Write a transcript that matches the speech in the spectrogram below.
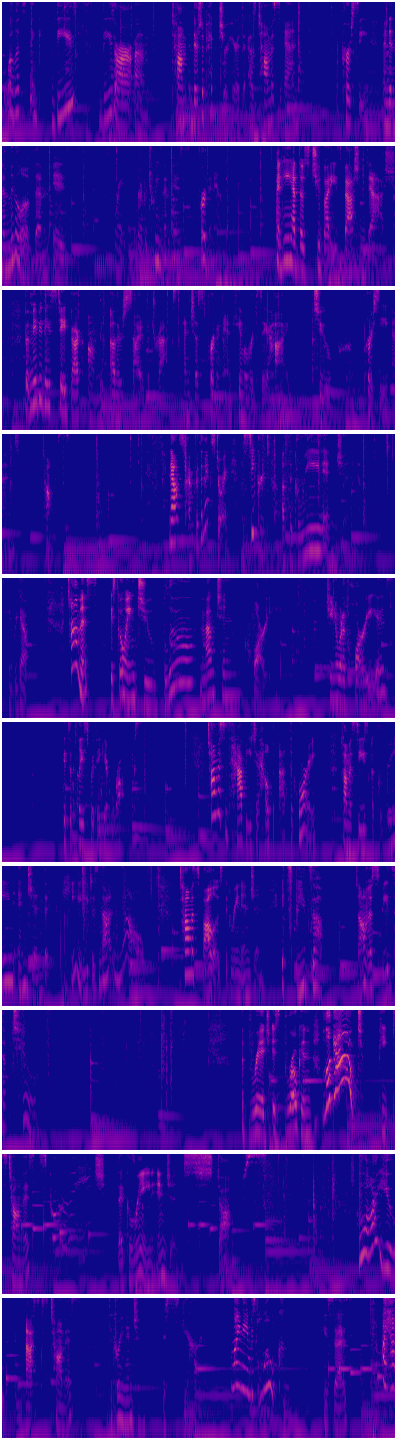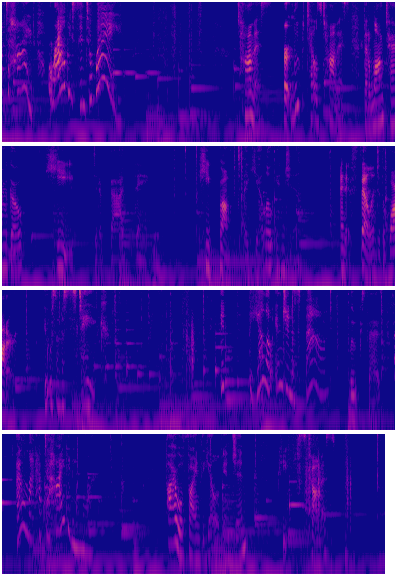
Well, let's think. These these are um, Tom. There's a picture here that has Thomas and Percy, and in the middle of them is right right between them is Ferdinand, and he had those two buddies, Bash and Dash. But maybe they stayed back on the other side of the tracks, and just Ferdinand came over to say hi to per- Percy and Thomas. Now it's time for the next story The Secret of the Green Engine. Go. Thomas is going to Blue Mountain Quarry. Do you know what a quarry is? It's a place where they get rocks. Thomas is happy to help at the quarry. Thomas sees a green engine that he does not know. Thomas follows the green engine. It speeds up. Thomas speeds up too. Bridge is broken. Look out! peeps Thomas. Screech! The green engine stops. Who are you? asks Thomas. The green engine is scared. My name is Luke, he says. I have to hide or I'll be sent away. Thomas, or Luke tells Thomas that a long time ago he did a bad thing. He bumped a yellow engine and it fell into the water. It was a mistake. If the yellow engine is found, Luke says, I will not have to hide anymore. I will find the yellow engine, peeps Thomas.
